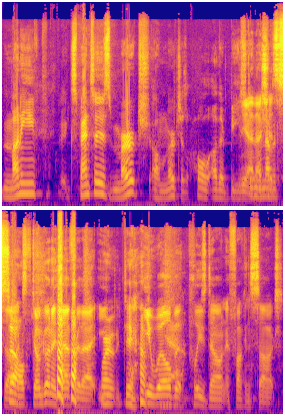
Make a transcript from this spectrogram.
money, expenses, merch. Oh, merch is a whole other beast yeah, in that and shit of itself. sucks. Don't go into debt for that. You, yeah, you will, Yeah. but please don't. It fucking sucks.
